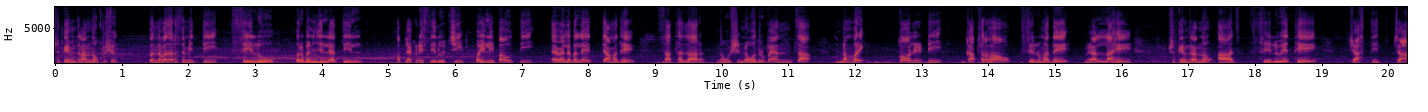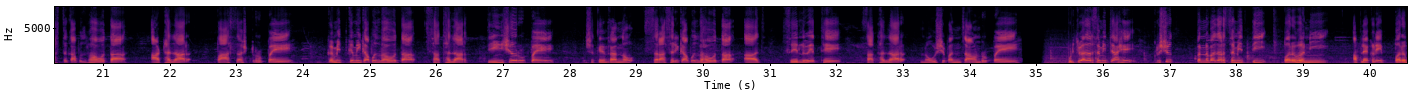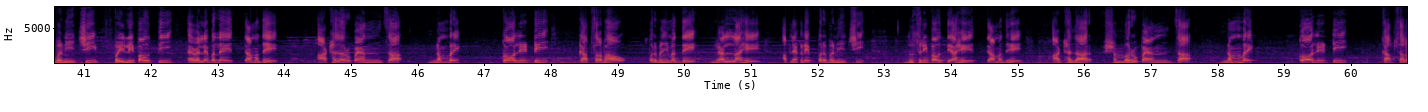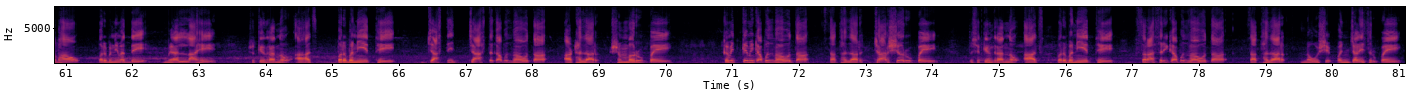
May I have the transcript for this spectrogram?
शेतकरी मित्रांनो कृषी उत्पन्न बाजार समिती सेलू परभणी जिल्ह्यातील आपल्याकडे सेलूची पहिली पावती अवेलेबल आहे. त्यामध्ये सात हजार नऊशे नव्वद रुपयांचा नंबर एक क्वालिटी कापसाला भाव सेलूमध्ये मिळालेला आहे. शेतकरी मित्रांनो आज सेलू येथे जास्तीत जास्त कापूस भाव होता आठ हजार पासष्ट रुपये. कमीत कमी कापूस भाव होता सात हजार तीनशे रुपये. शेतकरी मित्रांनो सरासरी कापूस भाव होता आज सेलू येथे सात हजार नऊशे पंचावन्न रुपये. पुढची बाजार समिती आहे कृषी उत्पन्न बाजार समिती परभणी. आपल्याकडे परभणीची पहिली पावती अवेलेबल आहे त्यामध्ये आठ हजार रुपयांचा नंबर एक क्वालिटी कापसाला भाव परभणीमध्ये मिळालेला आहे. आपल्याकडे परभणीची दुसरी पावती आहे त्यामध्ये आठ हजार शंभर रुपयांचा नंबर एक क्वालिटी कापसाला भाव परभणीमध्ये मिळालेला आहे. शेतकरी मित्रांनो आज परभणी येथे जास्तीत जास्त कापूस भाव होता आठ हजार शंभर रुपये. कमीत कमी कापूस भाव होता सात हजार चारशे रुपये. तर शेतकरी मित्रांनो आज परभणी येथे सरासरी कापूस भाव होता सात हजार नऊशे पंचेचाळीस रुपये.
